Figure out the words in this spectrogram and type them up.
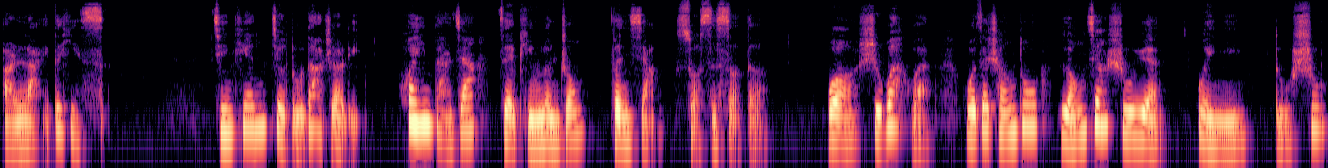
而来的意思。今天就读到这里，欢迎大家在评论中分享所思所得。我是万万，我在成都龙江书院为您读书。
